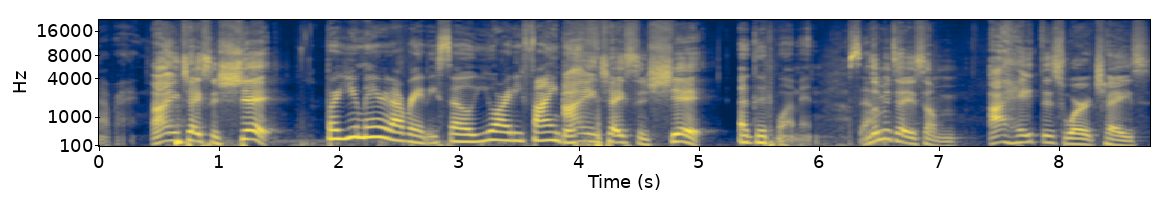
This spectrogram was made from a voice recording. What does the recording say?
all right. I ain't chasing shit. But you married already, so you already find it. I ain't chasing shit. a good woman. So Let me tell you something. I hate this word chase,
